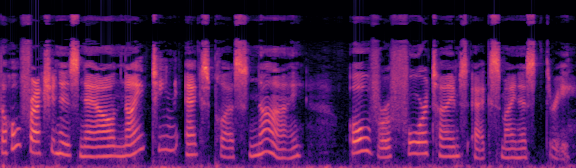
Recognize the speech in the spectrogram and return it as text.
The whole fraction is now 19x plus 9 over 4 times x minus 3.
